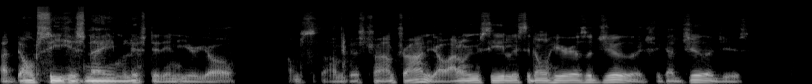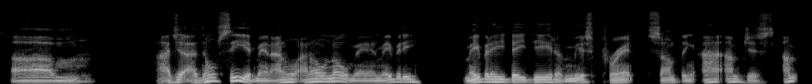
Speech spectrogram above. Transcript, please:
I don't see his name listed in here, y'all. I'm I'm just trying. I'm trying, y'all. I don't even see it listed on here as a judge. It got judges. Um, I just I don't see it, man. I don't I don't know, man. Maybe they maybe they, they did a misprint something. I, I'm just I'm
